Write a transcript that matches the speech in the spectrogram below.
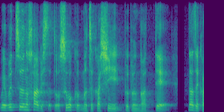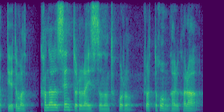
Web2 のサービスだとすごく難しい部分があってなぜかっていうと、まあ、必ずセントラライズドなところプラットフォームがあるから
